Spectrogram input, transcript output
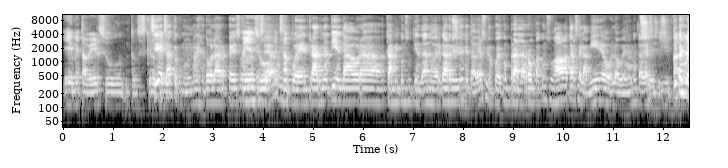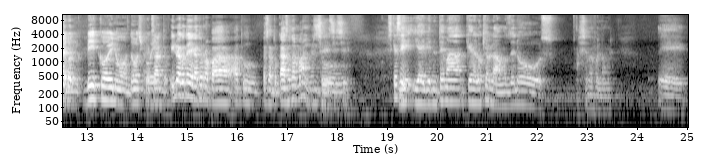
eh, metaverso, entonces creo sí, exacto, como uno maneja dólar, peso, peso lo que sea, uno puede entrar a una tienda ahora, cambie con su tienda de Nover Garden en el metaverso, uno puede comprar la ropa con sus avatars, se la mide o lo ve en el metaverso. y, pues luego, Bitcoin o Dogecoin. Exacto, y luego te llega tu ropa a tu, pues a tu casa normal. En sí, sí, sí. Es que sí. Y, ahí viene un tema que era lo que hablábamos de los... Se me fue el nombre. Eh,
